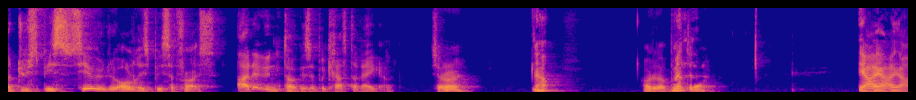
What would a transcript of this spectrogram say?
ja, du spiser, sier jo du aldri spiser fries. Ja, det er unntaket som bekrefter regelen. Skjønner du? Ja. Har du vært borti det? Ja, ja, ja.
